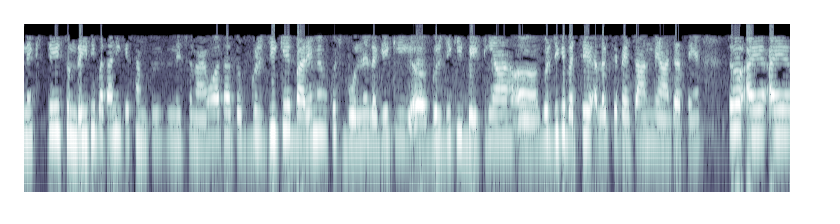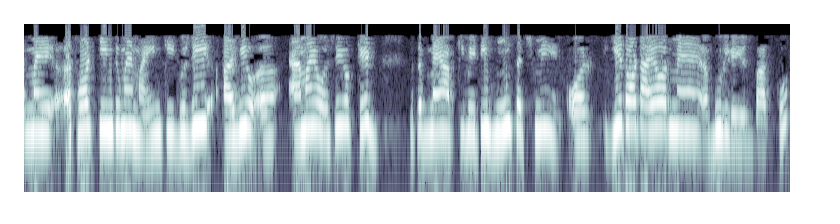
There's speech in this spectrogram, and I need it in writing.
नेक्स्ट डे सुन रही थी, पता नहीं किस अंकल ने सुनाया हुआ था तो गुरु जी के बारे में कुछ बोलने लगे कि गुरु जी की बेटियाँ गुरु जी के बच्चे अलग से पहचान में आ जाते हैं। तो I I my thought came to my mind कि Guru ji are we am I also your kid मतलब मैं आपकी बेटी हूँ सच में, और ये थॉट आया और मैं भूल गई उस बात को।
